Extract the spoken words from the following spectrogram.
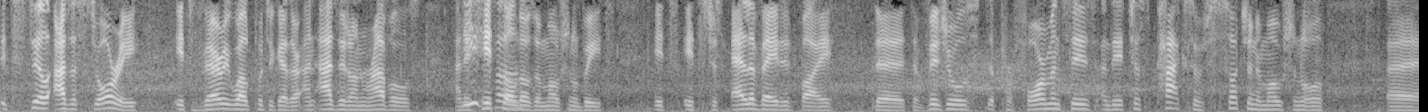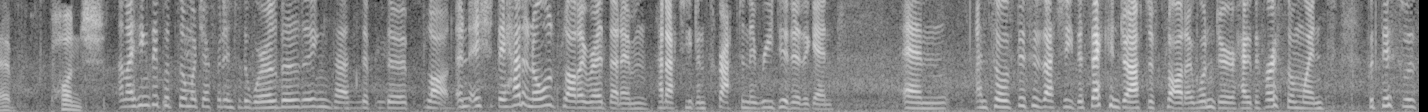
it's still as a story, it's very well put together, and as it unravels and it hits all those emotional beats, it's it's just elevated by the the visuals, the performances, and it just packs of such an emotional uh, punch. And I think they put so much effort into the world building that the, the plot and ish, they had an old plot I read that um, had actually been scrapped and they redid it again. Um, and so if this is actually the second draft of plot, I wonder how the first one went. But this was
